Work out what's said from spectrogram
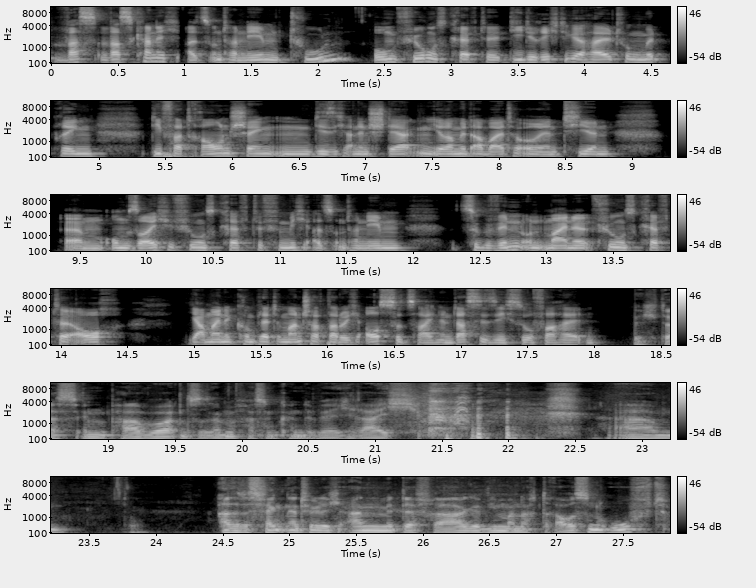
Was, was kann ich als Unternehmen tun, um Führungskräfte, die die richtige Haltung mitbringen, die Vertrauen schenken, die sich an den Stärken ihrer Mitarbeiter orientieren, ähm, um solche Führungskräfte für mich als Unternehmen zu gewinnen und meine Führungskräfte auch, ja, meine komplette Mannschaft dadurch auszuzeichnen, dass sie sich so verhalten? Wenn ich das in ein paar Worten zusammenfassen könnte, wäre ich reich. ähm, also das fängt natürlich an mit der Frage, wie man nach draußen ruft.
